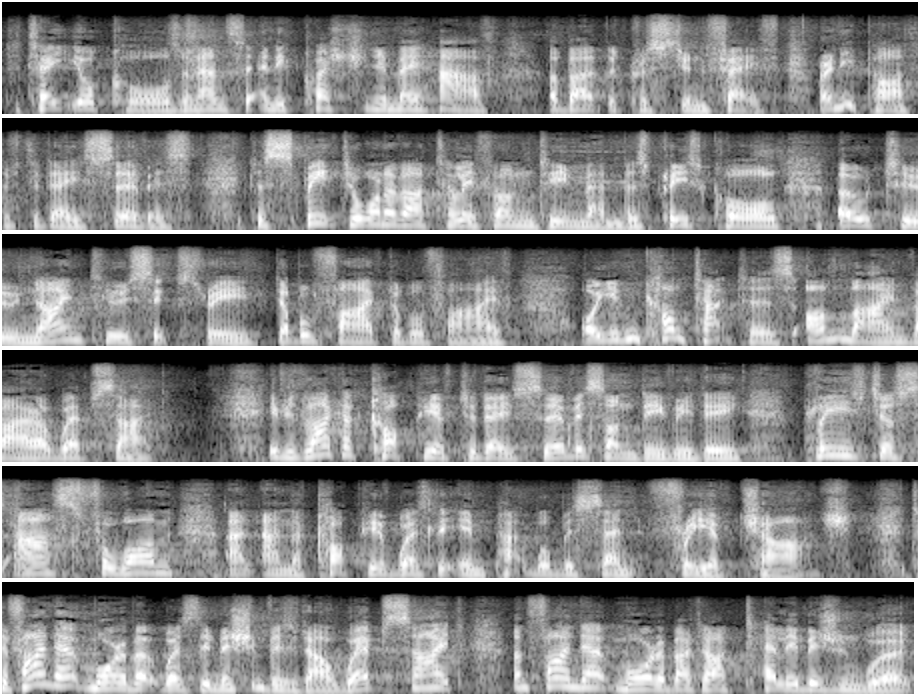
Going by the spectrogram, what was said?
to take your calls and answer any question you may have about the Christian faith or any part of today's service. To speak to one of our telephone team members, please call 02 9263 5555, or you can contact us online via our website. If you'd like a copy of today's service on DVD, please just ask for one, and, and, a copy of Wesley Impact will be sent free of charge. To find out more about Wesley Mission, visit our website and find out more about our television work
